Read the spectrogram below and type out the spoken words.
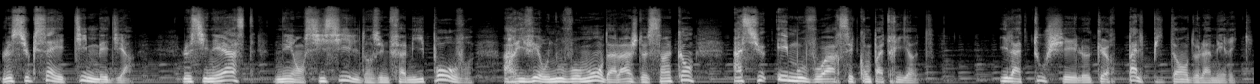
le succès est immédiat. Le cinéaste, né en Sicile dans une famille pauvre, arrivé au Nouveau Monde à l'âge de 5 ans, a su émouvoir ses compatriotes. Il a touché le cœur palpitant de l'Amérique.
